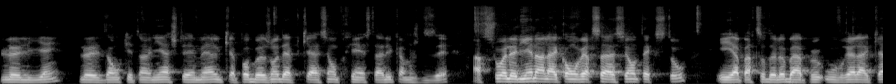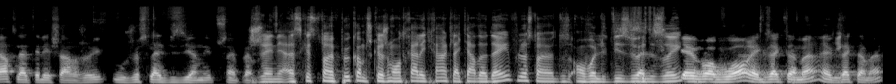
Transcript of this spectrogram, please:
le lien, donc qui est un lien HTML qui n'a pas besoin d'application préinstallée, comme je disais. Alors, soit le lien dans la conversation texto, et à partir de là, ben, elle peut ouvrir la carte, la télécharger ou juste la visionner, tout simplement. Génial. Est-ce que c'est un peu comme ce que je montrais à l'écran avec la carte de Dave? Là? on va le visualiser. Elle va voir, exactement. exactement.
